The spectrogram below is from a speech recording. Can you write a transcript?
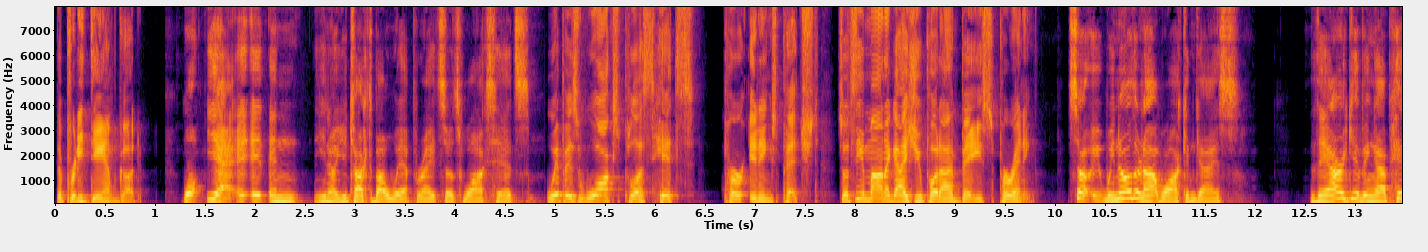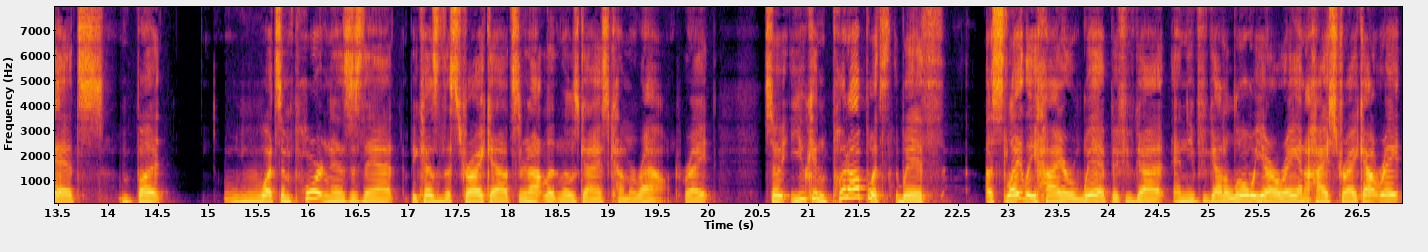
they're pretty damn good. Well, yeah, it, it- and you know, you talked about WHIP, right? So it's walks, hits. Whip is walks plus hits per innings pitched. So it's the amount of guys you put on base per inning. So we know they're not walking guys. They are giving up hits, but what's important is is that because of the strikeouts, they're not letting those guys come around, right? So you can put up with with a slightly higher whip if you've got and if you've got a low ERA and a high strikeout rate.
